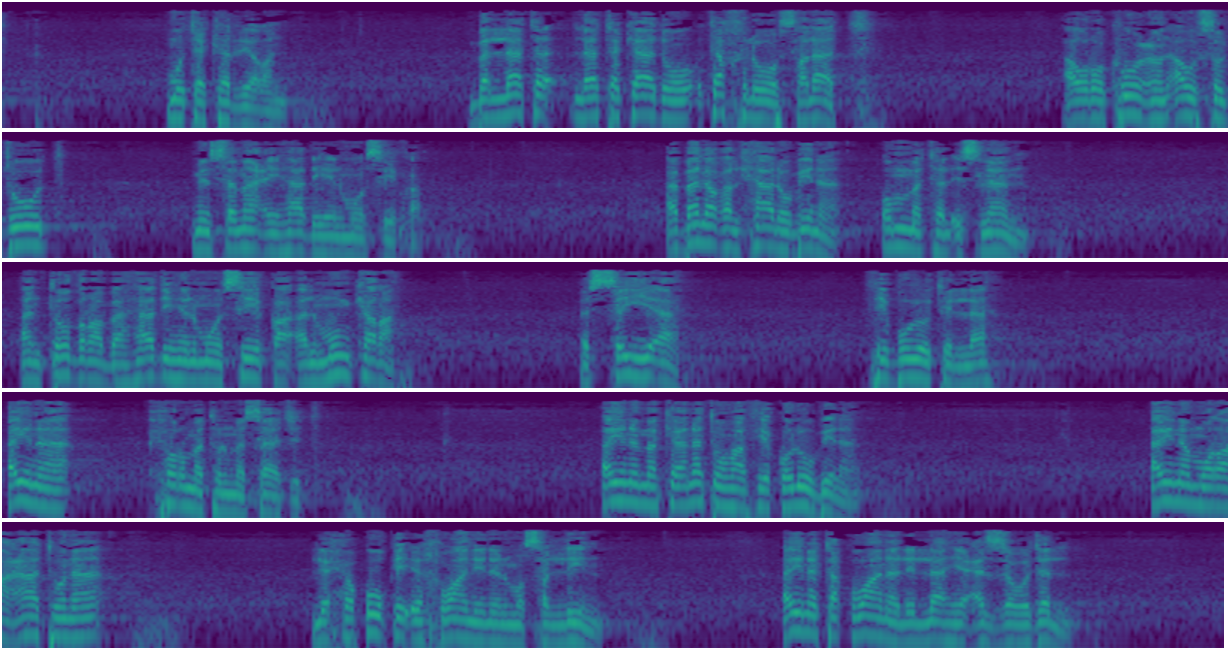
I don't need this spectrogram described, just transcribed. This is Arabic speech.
متكررا. بل لا لا تكاد تخلو صلاة أو ركوع أو سجود من سماع هذه الموسيقى. أبلغ الحال بنا أمة الإسلام أن تضرب هذه الموسيقى المنكرة السيئة في بيوت الله. أين حرمة المساجد؟ أين مكانتها في قلوبنا؟ أين مراعاتنا لحقوق إخواننا المصلين؟ أين تقوانا لله عز وجل؟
